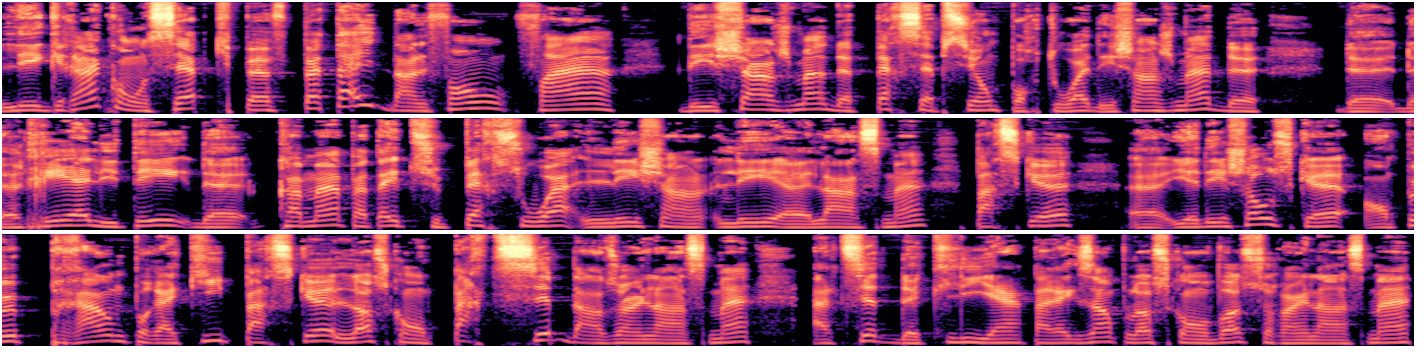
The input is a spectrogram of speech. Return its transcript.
les grands concepts qui peuvent peut-être, dans le fond, faire des changements de perception pour toi, des changements de, de, réalité, de comment peut-être tu perçois les, les euh, lancements, parce que euh, il y a des choses que on peut prendre pour acquis parce que lorsqu'on participe dans un lancement à titre de client, par exemple, lorsqu'on va sur un lancement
